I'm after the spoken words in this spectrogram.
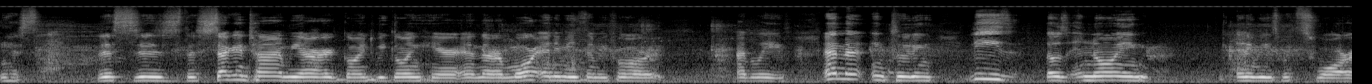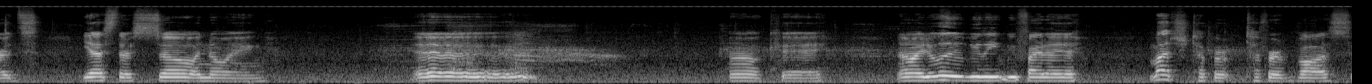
Yes, this is the second time we are going to be going here, and there are more enemies than before, I believe. And uh, including these, those annoying enemies with swords. Yes, they're so annoying. Uh, okay. Now I do really believe we fight a much tougher, tougher boss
